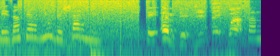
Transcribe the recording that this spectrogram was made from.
Les interviews de Charlie. tmdjt.com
